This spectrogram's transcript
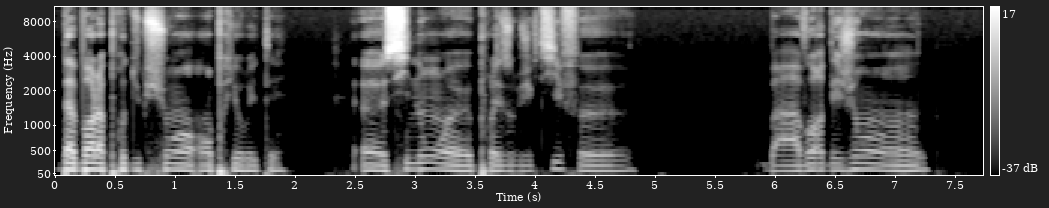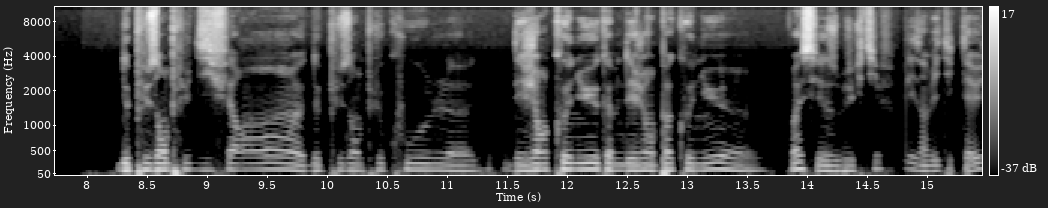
d'abord la production en, en priorité. Euh, sinon, euh, pour les objectifs, euh, bah, avoir des gens de plus en plus différents, de plus en plus cool, des gens connus comme des gens pas connus. ouais, c'est les objectifs. Les invités que tu as eu,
